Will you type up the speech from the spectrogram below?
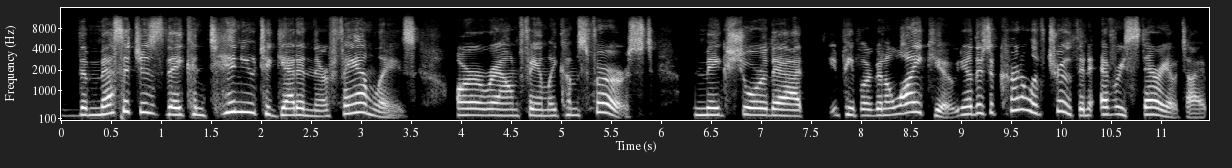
the messages they continue to get in their families are around family comes first. Make sure that people are going to like you. You know, there's a kernel of truth in every stereotype.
